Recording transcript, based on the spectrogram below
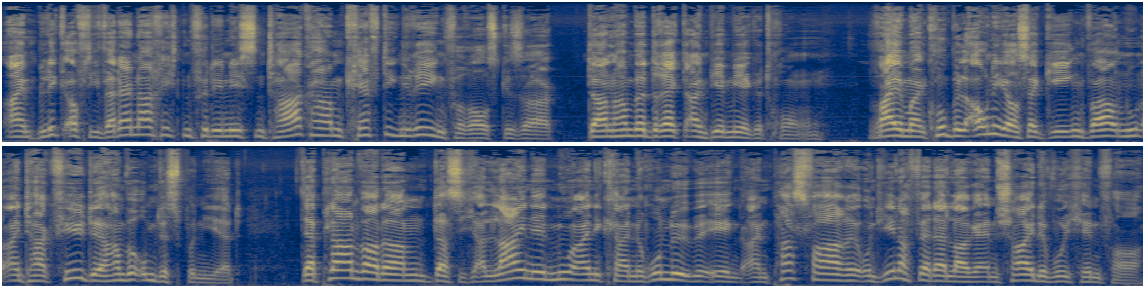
Ein Blick auf die Wetternachrichten für den nächsten Tag haben kräftigen Regen vorausgesagt. Dann haben wir direkt ein Bier mehr getrunken. Weil mein Kumpel auch nicht aus der Gegend war und nun ein Tag fehlte, haben wir umdisponiert. Der Plan war dann, dass ich alleine nur eine kleine Runde über irgendeinen Pass fahre und je nach Wetterlage entscheide, wo ich hinfahre.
